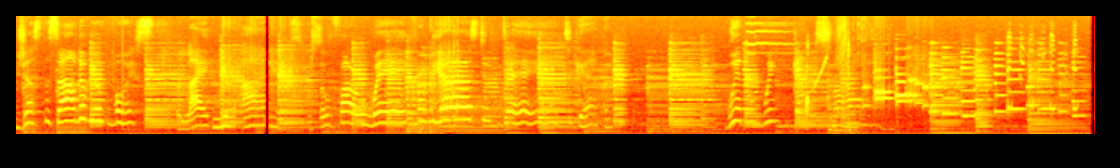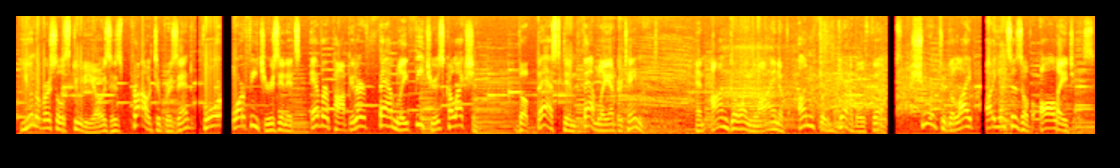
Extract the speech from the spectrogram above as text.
Just the sound of your voice, the light in your eyes. We're so far away from yesterday together. With a wink and a smile. Universal Studios is proud to present four more features in its ever popular Family Features collection. The best in family entertainment. An ongoing line of unforgettable films, sure to delight audiences of all ages.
